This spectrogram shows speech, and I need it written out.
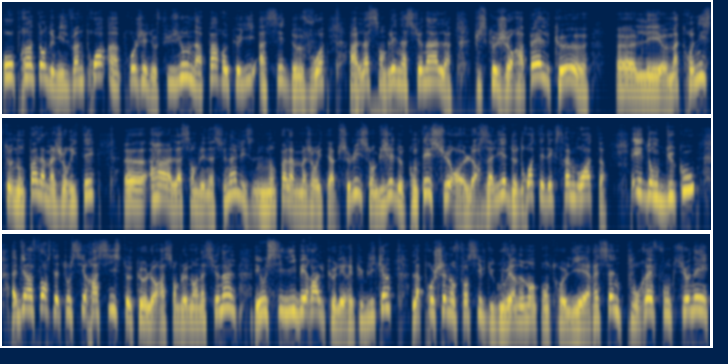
Au printemps 2023, un projet de fusion n'a pas recueilli assez de voix à l'Assemblée nationale, puisque je rappelle que euh, les macronistes n'ont pas la majorité euh, à l'Assemblée nationale, ils n'ont pas la majorité absolue, ils sont obligés de compter sur leurs alliés de droite et d'extrême droite. Et donc du coup, eh bien à force d'être aussi raciste que le Rassemblement national et aussi libéral que les républicains, la prochaine offensive du gouvernement contre l'IRSN pourrait fonctionner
